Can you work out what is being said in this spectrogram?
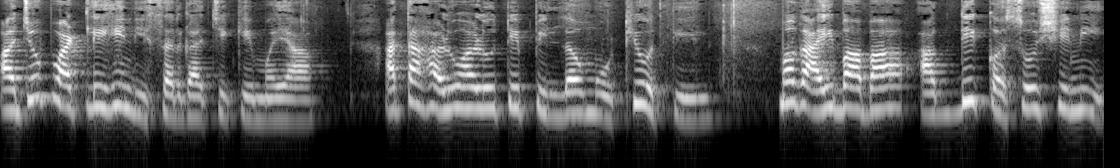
अजूब वाटली ही निसर्गाची किमया. आता हळूहळू ती पिल्लं मोठी होतील मग आई बाबा अगदी कसोशीनी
